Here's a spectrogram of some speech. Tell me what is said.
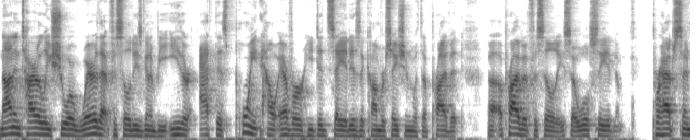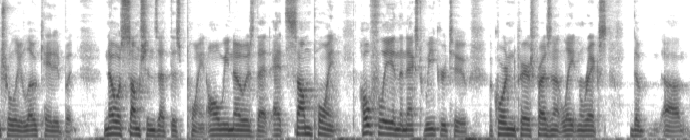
Not entirely sure where that facility is going to be either at this point. However, he did say it is a conversation with a private a private facility. So we'll see it perhaps centrally located, but no assumptions at this point. All we know is that at some point, hopefully in the next week or two, according to Parish President Layton Ricks, the um,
